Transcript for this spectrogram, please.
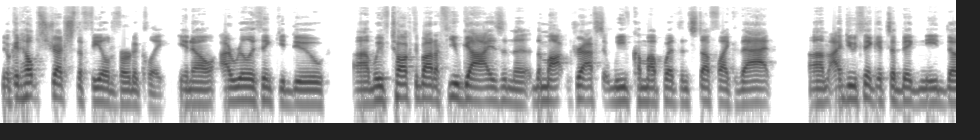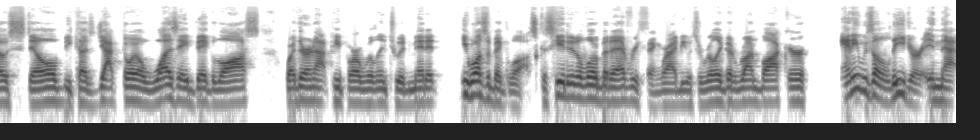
you know can help stretch the field vertically. You know, I really think you do. Um, we've talked about a few guys in the the mock drafts that we've come up with and stuff like that. Um, I do think it's a big need though still because Jack Doyle was a big loss. Whether or not people are willing to admit it, he was a big loss because he did a little bit of everything. Right, he was a really good run blocker and he was a leader in that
